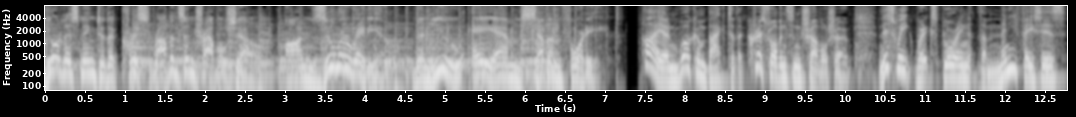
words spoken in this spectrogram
You're listening to the Chris Robinson Travel Show on Zoomer Radio, the new AM 740. Hi, and welcome back to the Chris Robinson Travel Show. This week, we're exploring the many faces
